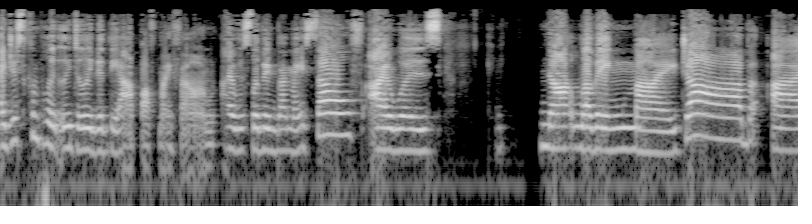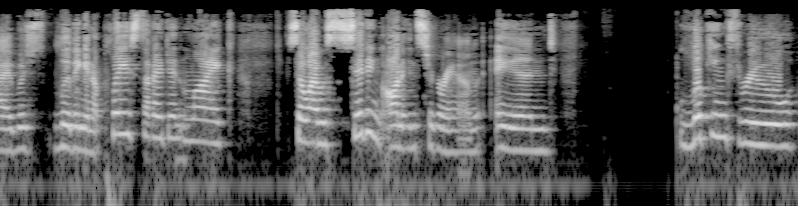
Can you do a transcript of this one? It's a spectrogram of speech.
I just completely deleted the app off my phone. I was living by myself. I was not loving my job. I was living in a place that I didn't like. So I was sitting on Instagram and looking through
